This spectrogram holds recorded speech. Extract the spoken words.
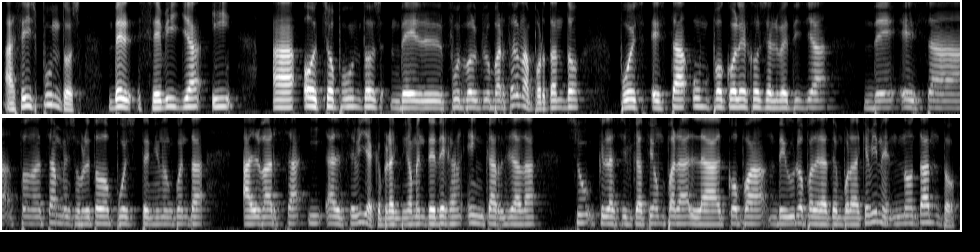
a seis puntos del Sevilla y a ocho puntos del Fútbol Club Barcelona. Por tanto, pues está un poco lejos el Betis ya de esa zona Champions, sobre todo pues teniendo en cuenta al Barça y al Sevilla, que prácticamente dejan encarrilada su clasificación para la Copa de Europa de la temporada que viene. No tanto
